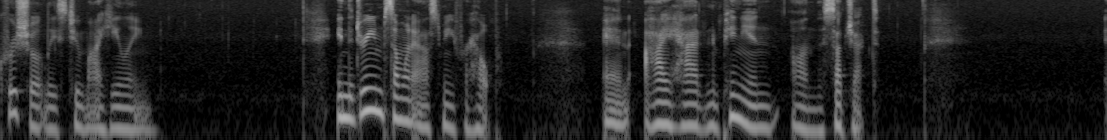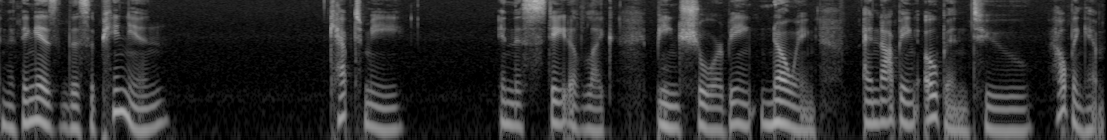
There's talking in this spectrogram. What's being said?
crucial, at least to my healing. In the dream, someone asked me for help, and I had an opinion on the subject. And the thing is, this opinion kept me in this state of like being sure, being knowing, and not being open to helping him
